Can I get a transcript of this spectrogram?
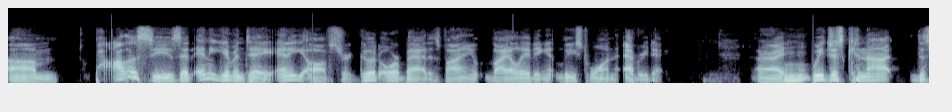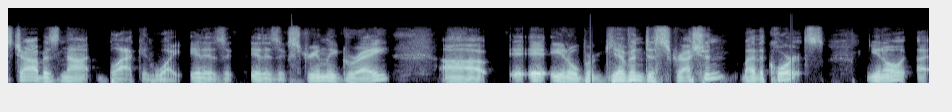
Um, policies at any given day, any officer, good or bad, is vi- violating at least one every day. All right? Mhm. we just cannot. This job is not black and white. It is. It is extremely gray. Uh, it, it, you know, we're given discretion by the courts. You know, I,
